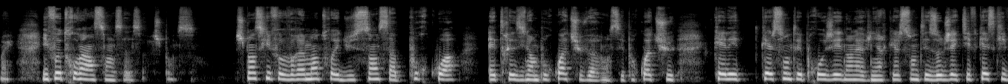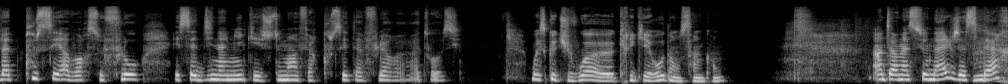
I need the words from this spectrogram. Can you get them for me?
Oui. Il faut trouver un sens à ça, je pense. Je pense qu'il faut vraiment trouver du sens à pourquoi être résilient, pourquoi tu veux avancer, pourquoi tu, quels sont tes projets dans l'avenir, quels sont tes objectifs, qu'est-ce qui va te pousser à avoir ce flow et cette dynamique et justement à faire pousser ta fleur à toi aussi. Où est-ce que tu vois euh, Criquero dans 5 ans? International, j'espère.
